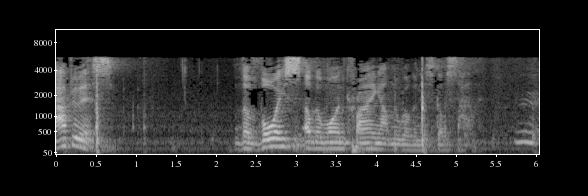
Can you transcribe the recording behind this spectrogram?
After this, the voice of the one crying out in the wilderness goes silent.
